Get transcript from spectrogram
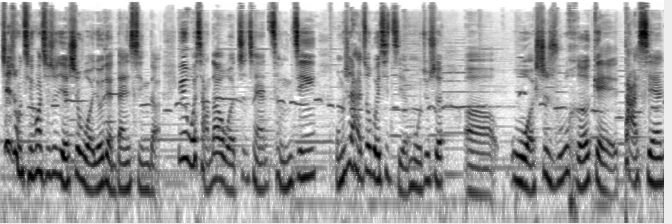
这种情况其实也是我有点担心的，因为我想到我之前曾经，我们是还做过一期节目，就是呃，我是如何给大仙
